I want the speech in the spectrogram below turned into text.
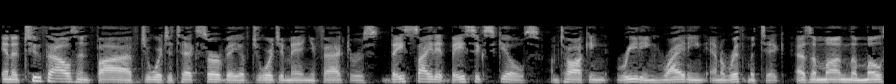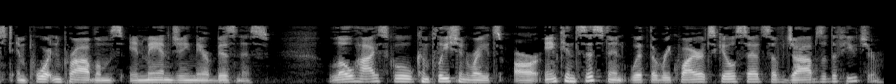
In a 2005 Georgia Tech survey of Georgia manufacturers, they cited basic skills, I'm talking reading, writing, and arithmetic, as among the most important problems in managing their business. Low high school completion rates are inconsistent with the required skill sets of jobs of the future.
